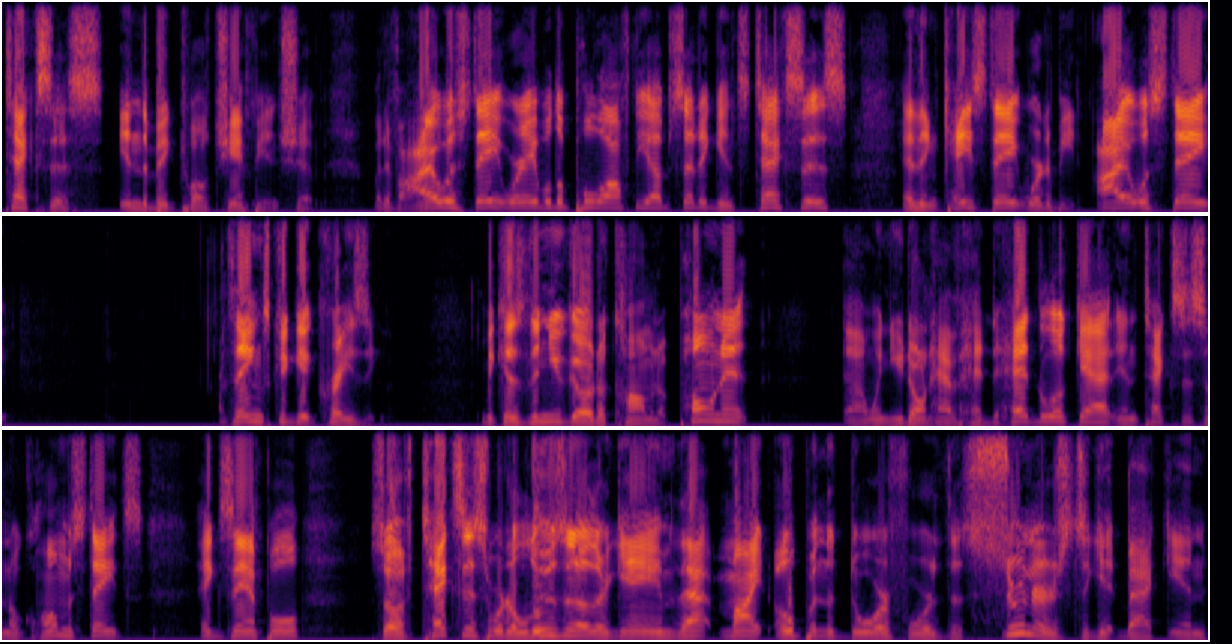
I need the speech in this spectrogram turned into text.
Texas in the Big 12 championship. But if Iowa State were able to pull off the upset against Texas and then K State were to beat Iowa State, things could get crazy because then you go to common opponent uh, when you don't have head to head to look at in Texas and Oklahoma State's example. So if Texas were to lose another game, that might open the door for the Sooners to get back in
